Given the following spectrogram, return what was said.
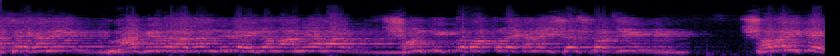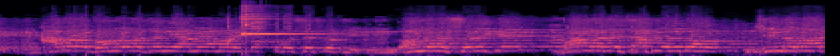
আছে এখানে। মাগরীবের আজান দিবে এই জন্য আমি আমার সংক্ষিপ্ত বক্তব্য এখানেই শেষ করছি। সবাইকে আবারও ধন্যবাদ জানিয়ে আমি আমার এই বক্তব্য শেষ করছি। ধন্যবাদ সবাইকে। বাংলাদেশ জাতীয় দল জিন্দাবাদ।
